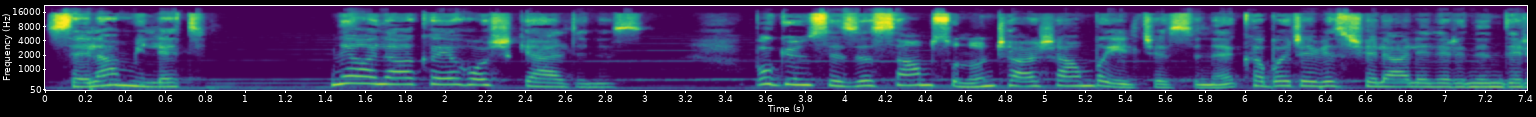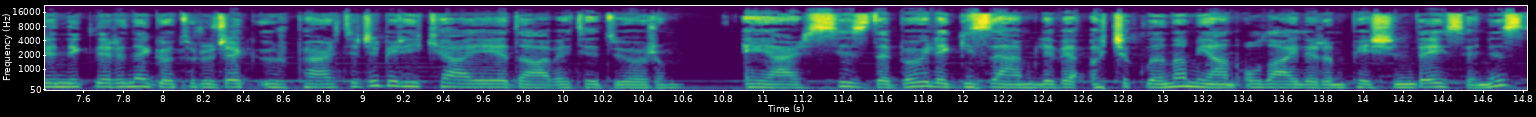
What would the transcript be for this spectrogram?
Selam millet. Ne alakaya hoş geldiniz. Bugün sizi Samsun'un Çarşamba ilçesine Kabaceviz şelalelerinin derinliklerine götürecek ürpertici bir hikayeye davet ediyorum. Eğer siz de böyle gizemli ve açıklanamayan olayların peşindeyseniz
